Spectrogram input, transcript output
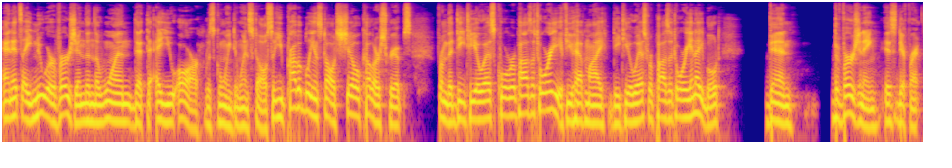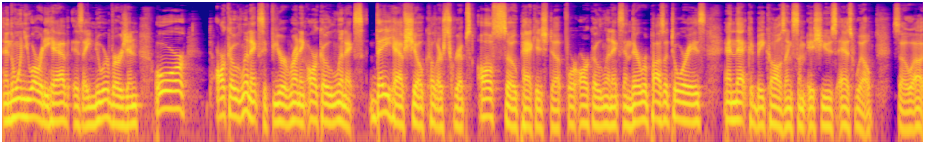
and it's a newer version than the one that the AUR was going to install. So you probably installed shell color scripts from the DTOS core repository. If you have my DTOS repository enabled, then the versioning is different. And the one you already have is a newer version. Or Arco Linux, if you're running Arco Linux, they have shell color scripts also packaged up for Arco Linux in their repositories, and that could be causing some issues as well. So uh,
